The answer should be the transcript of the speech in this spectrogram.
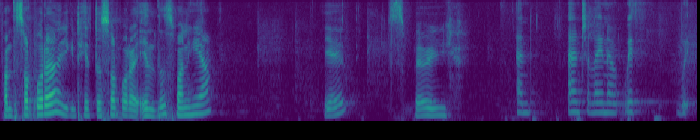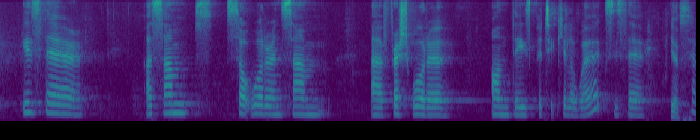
from the salt water. You can taste the salt water in this one here. Yeah, it's very. And Angelina, with, with is there are some salt water and some uh, fresh water on these particular works? Is there? Yes. Do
